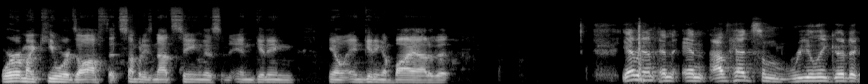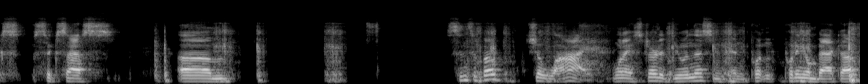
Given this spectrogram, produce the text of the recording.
where are my keywords off that somebody's not seeing this and, and getting, you know, and getting a buy out of it. Yeah, man, and and I've had some really good ex- success. Um, since about July when I started doing this and, and putting putting them back up,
